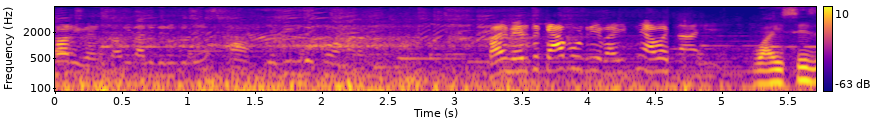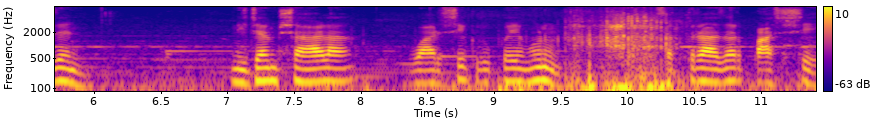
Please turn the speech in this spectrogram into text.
सॉरी सॉरी हाँ। भाई मेरे तो क्या बोल रही है भाई? इतनी आवाज नहीं. वायसिजन निजामशहाला वार्षिक रुपये म्हणून सतरा हजार पाचशे.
